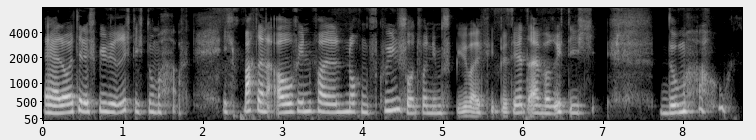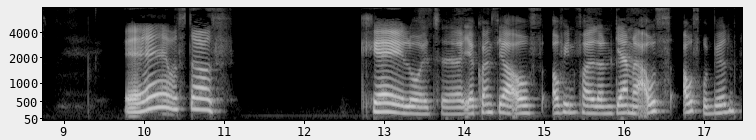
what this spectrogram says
Äh, Leute, das Spiel sieht richtig dumm aus. Ich mache dann auf jeden Fall noch einen Screenshot von dem Spiel, weil es sieht bis jetzt einfach richtig dumm aus. Äh, was ist das? Okay, Leute. Ihr könnt ja auf, auf jeden Fall dann gerne mal aus, ausprobieren.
